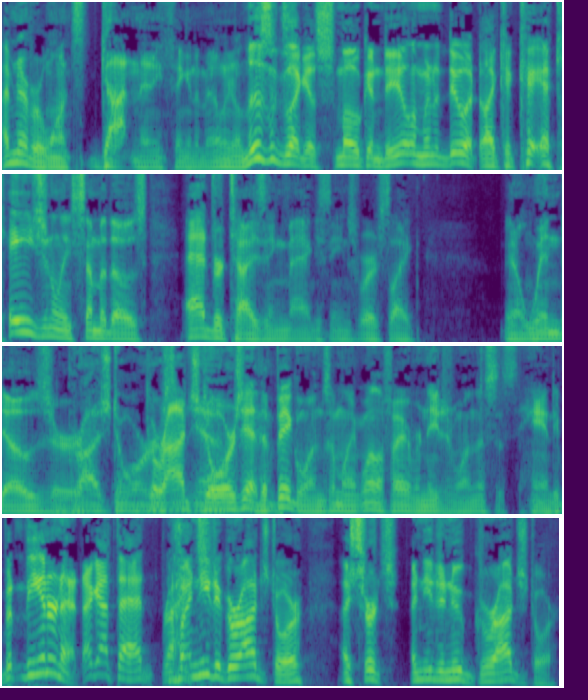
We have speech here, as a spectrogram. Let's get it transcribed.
I've never once gotten anything in the mail. You know, this looks like a smoking deal. I'm going to do it. Like occasionally, some of those advertising magazines where it's like, you know, windows or Garage doors garage yeah, doors. Yeah, yeah. the big ones. I'm like, well, if I ever needed one, this is handy. But the internet, I got that. If I need a garage door, I search. I need a new garage door.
